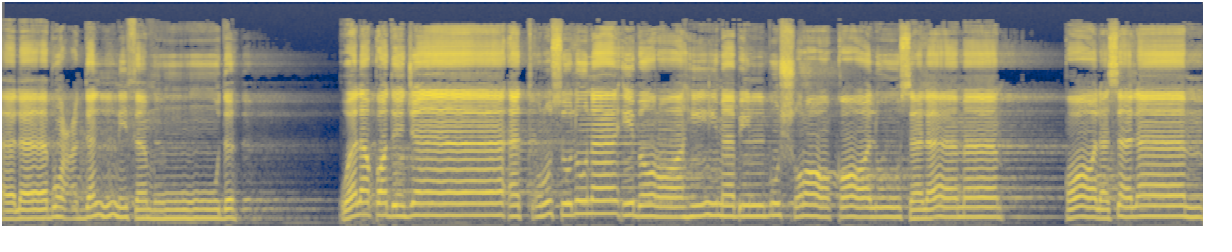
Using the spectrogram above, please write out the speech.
ألا بعدا لثمود. ولقد جاءت رسلنا إبراهيم بالبشرى قالوا سلاما. قال سلام.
